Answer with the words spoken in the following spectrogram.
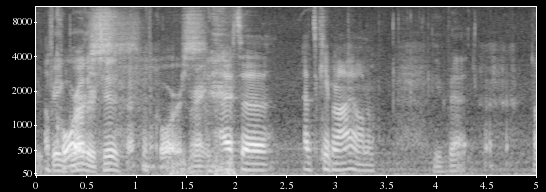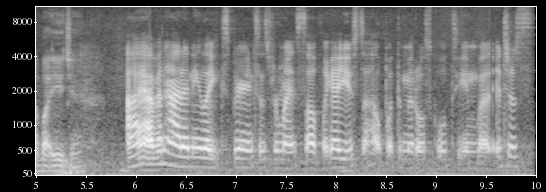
You're Of big course, brother too. of course. Right. I have to have to keep an eye on him. You bet. How about you, Jen? I haven't had any like experiences for myself. Like I used to help with the middle school team, but it just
